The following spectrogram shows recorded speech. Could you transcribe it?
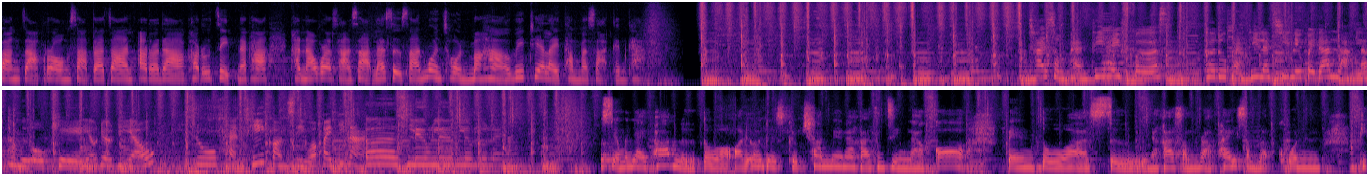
ฟังจากรองศาสตราจารย์อารดาคารุจิตนะคะ คณะวารสารศาสตร์และสื่อสารมวลชน มหาวิทยาลัยธรรมศาสตร์กันค่ะชายส่งแผนที่ให้เฟิร์ส เธอดูแผนที่และชี้นิ้วไปด้านหลังแล้วทำมือโอเค เดี๋ยวเดี๋ยวเดี๋ยว ดูแผนที่ก่อนสิว่าไปที่ไหน เออ ลืมลืมลืมดูเลย เสียงบรรยายภาพหรือตัว audio description เนี่ยนะคะ จริงๆแล้วก็เป็นตัวสื่อนะคะสำหรับให้สำหรับคนพิ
